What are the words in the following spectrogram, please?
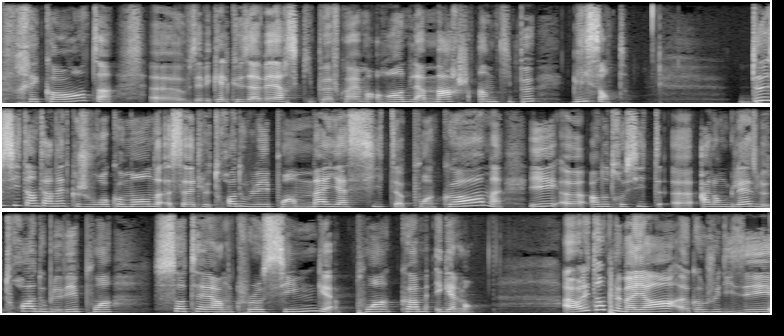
fréquente. vous avez quelques averses qui peuvent quand même rendre la marche un petit peu glissante. Deux sites internet que je vous recommande, ça va être le www.mayasite.com et euh, un autre site euh, à l'anglaise, le www.southerncrossing.com également. Alors les temples mayas, euh, comme je vous disais,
